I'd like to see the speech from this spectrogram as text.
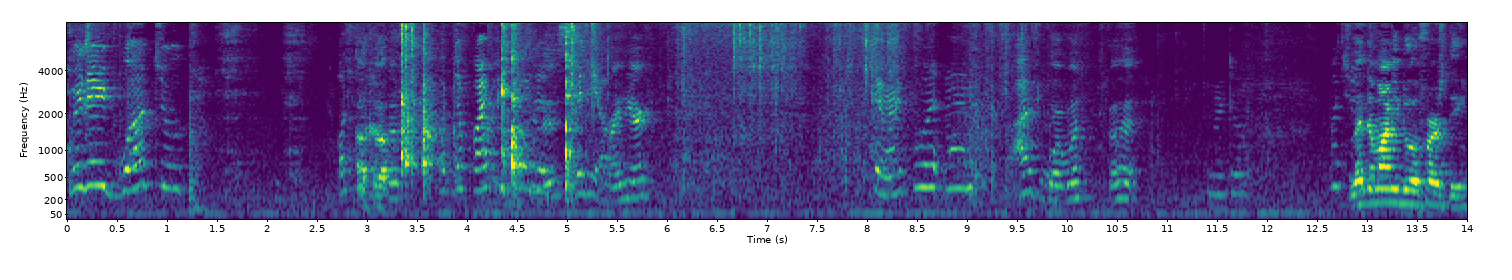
We need one, two. What's A the, cup. what's the five people in this this? video? Right here. Can I do it, Mom? I do Pour it. one. Go ahead. Can I do it? Let the mommy do it first, D.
